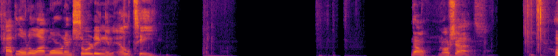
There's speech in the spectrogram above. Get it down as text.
top load a lot more when I'm sorting an LT. No, no shots.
